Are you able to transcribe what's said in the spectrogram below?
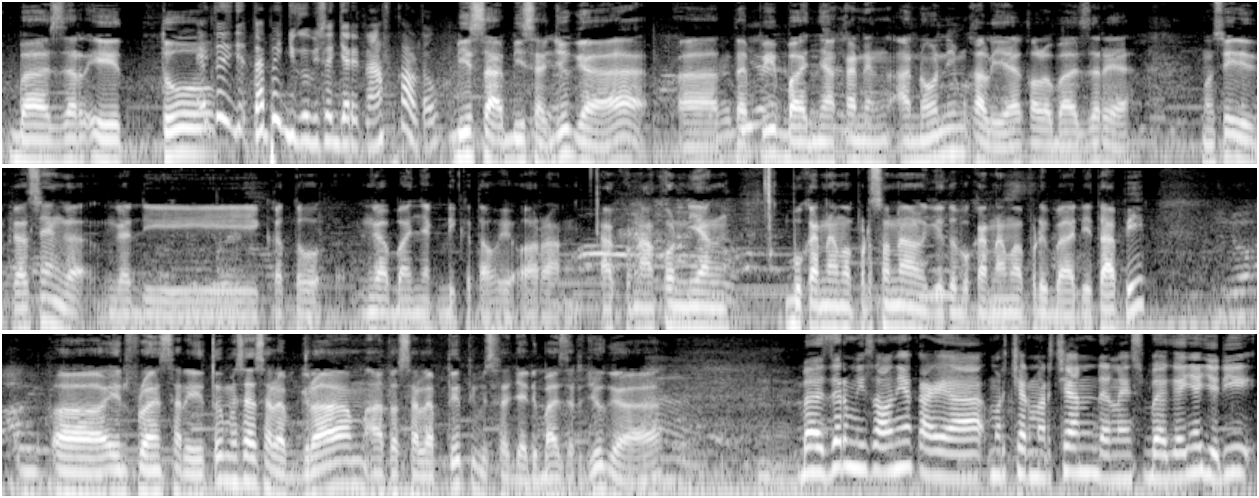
Buzzer itu itu j- tapi juga bisa jadi nafkah tuh. bisa bisa juga, uh, tapi banyak kan yang anonim kali ya kalau buzzer ya. Maksudnya identitasnya nggak nggak diketu nggak banyak diketahui orang. Akun-akun yang bukan nama personal gitu, bukan nama pribadi, tapi uh, influencer itu misalnya selebgram atau seleb tweet bisa jadi buzzer juga. Hmm. Buzzer misalnya kayak merchant-merchant dan lain sebagainya jadi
